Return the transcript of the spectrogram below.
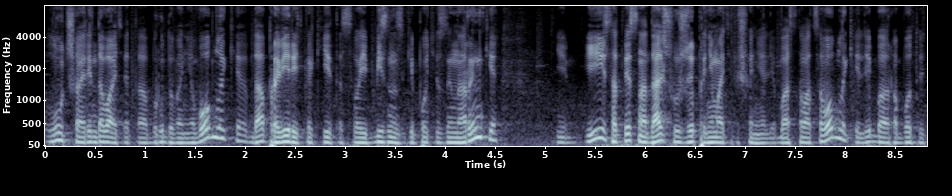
лучше арендовать это оборудование в облаке, да, проверить какие-то свои бизнес-гипотезы на рынке, и, и, соответственно, дальше уже принимать решение, либо оставаться в облаке, либо работать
